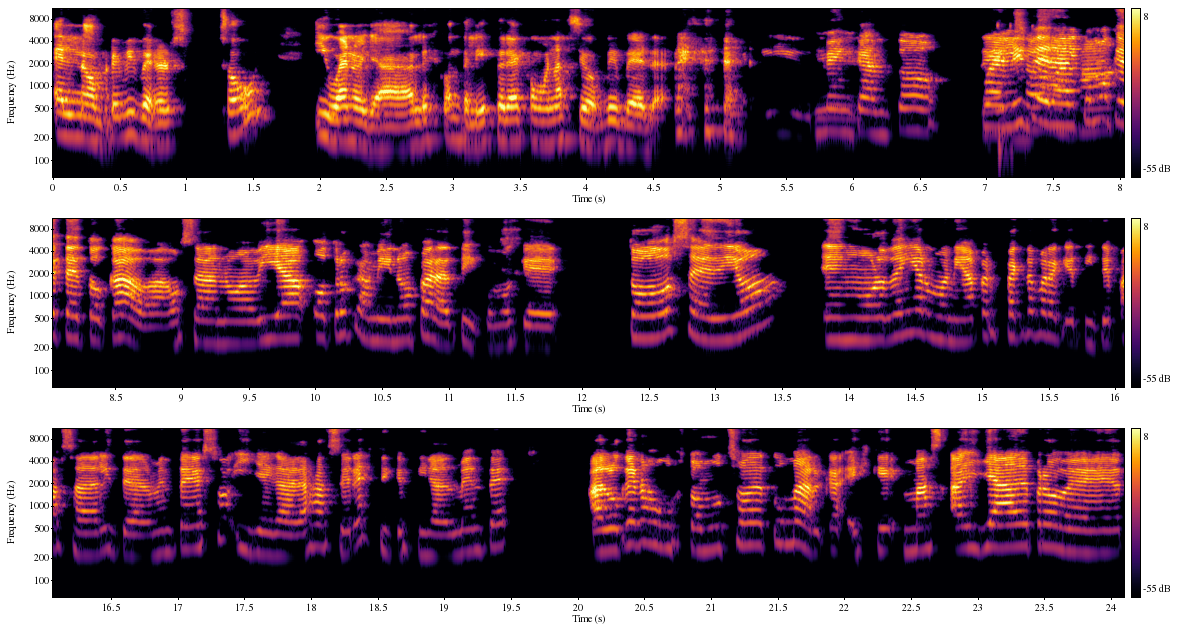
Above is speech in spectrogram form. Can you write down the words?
el nombre Be Better Soul y bueno, ya les conté la historia de cómo nació Be Better. Me encantó. Fue literal como que te tocaba, o sea, no había otro camino para ti, como que todo se dio en orden y armonía perfecta para que a ti te pasara literalmente eso y llegaras a hacer esto y que finalmente algo que nos gustó mucho de tu marca es que más allá de proveer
